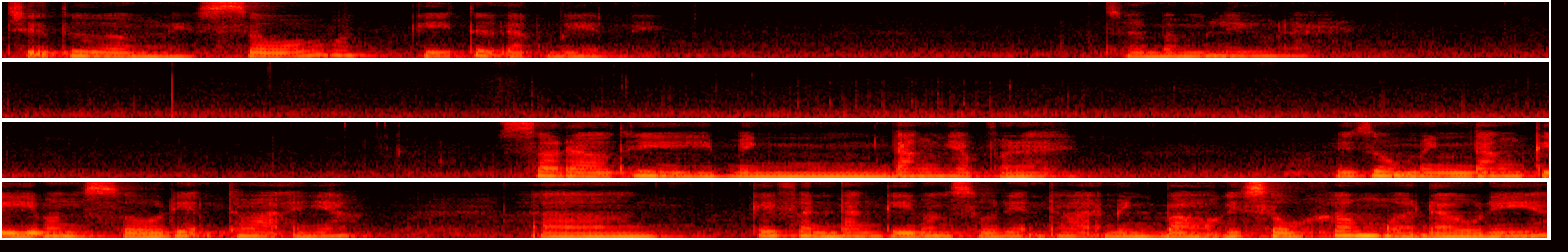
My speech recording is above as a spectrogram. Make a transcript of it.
Chữ thường này, số và ký tự đặc biệt này. Rồi bấm lưu lại. Sau đó thì mình đăng nhập vào đây. Ví dụ mình đăng ký bằng số điện thoại nhé à, ờ, cái phần đăng ký bằng số điện thoại mình bỏ cái số 0 ở đầu đi á.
